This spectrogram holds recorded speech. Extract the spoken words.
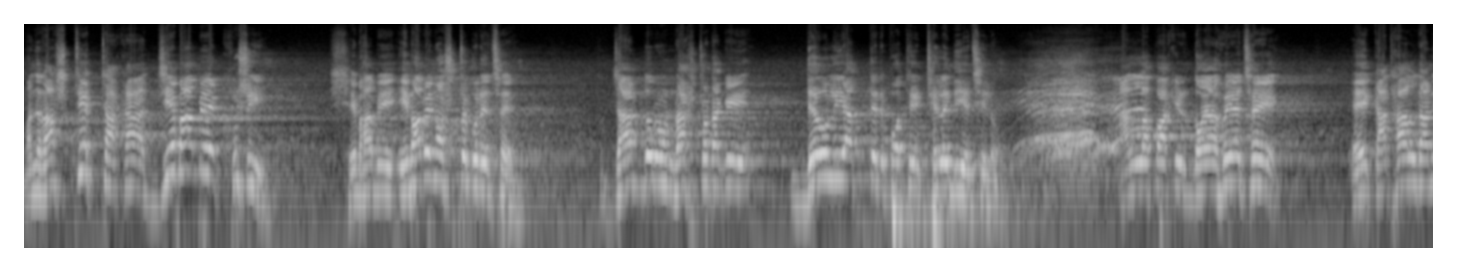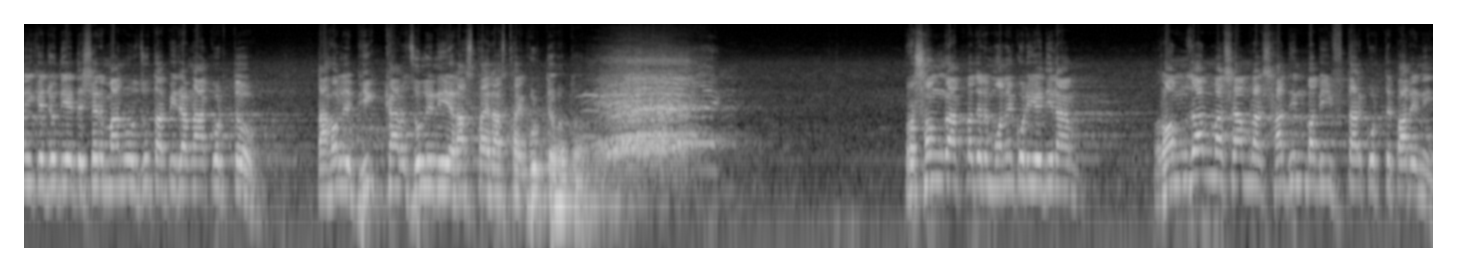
মানে রাষ্ট্রের টাকা যেভাবে খুশি, সেভাবে, এভাবে নষ্ট করেছে। যার দরুন রাষ্ট্রটাকে দেউলিয়াত্বের পথে ঠেলে দিয়েছিল। আল্লাহ পাকের দয়া হয়েছে, এই কাঁঠাল রানীকে যদি এদেশের মানুষ জুতা পিটা না করত, তাহলে ভিক্ষার ঝুলি নিয়ে রাস্তায় রাস্তায় ঘুরতে হতো। প্রসঙ্গ আপনাদের মনে করিয়ে দিলাম, রমজান মাসে আমরা স্বাধীনভাবে ইফতার করতে পারিনি।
